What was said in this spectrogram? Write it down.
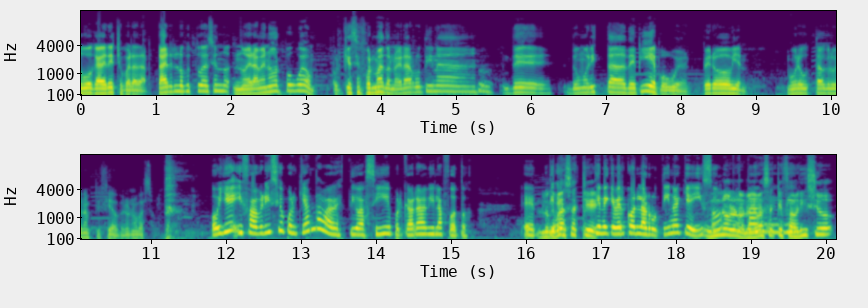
tuvo que haber hecho para adaptar lo que estuvo haciendo no era menor, pues weón, porque ese formato no era rutina de, de humorista de pie, pues weón. Pero bien, me hubiera gustado que lo hubieran pifiado, pero no pasó. Oye, ¿y Fabricio por qué andaba vestido así? Porque ahora vi la foto. Eh, Lo que ti- pasa es que... ¿Tiene que ver con la rutina que hizo? No, no, no. Lo que pasa es que Fabricio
